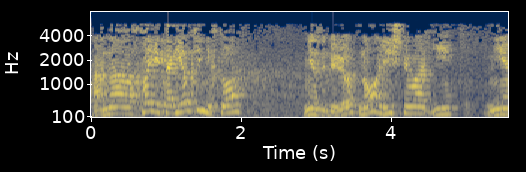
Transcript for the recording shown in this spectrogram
а на твоей тарелке никто не заберет, но лишнего и не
